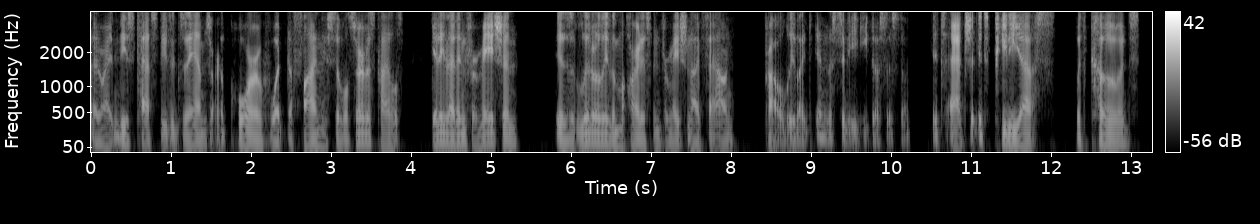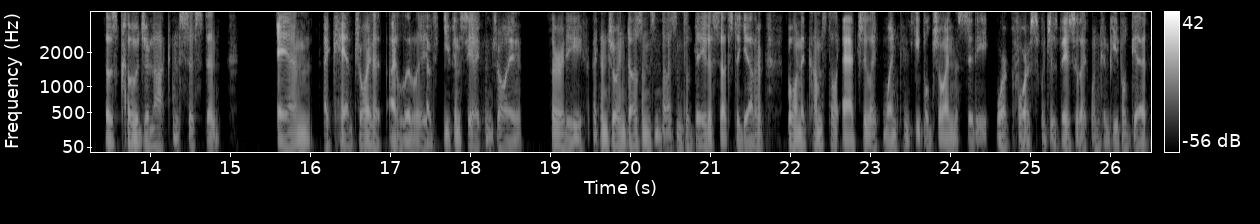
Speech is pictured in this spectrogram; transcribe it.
And right, these tests, these exams are the core of what define these civil service titles. Getting that information is literally the hardest information I've found probably like in the city ecosystem. It's actually, it's PDFs with codes. Those codes are not consistent and I can't join it. I literally, I've, you can see I can join 30, I can join dozens and dozens of data sets together. But when it comes to actually like when can people join the city workforce, which is basically like when can people get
